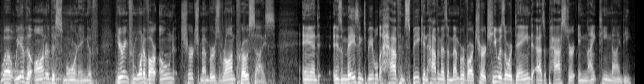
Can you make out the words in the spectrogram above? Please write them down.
Well, we have the honor this morning of hearing from one of our own church members, Ron Prosis. And it is amazing to be able to have him speak and have him as a member of our church. He was ordained as a pastor in 1990,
